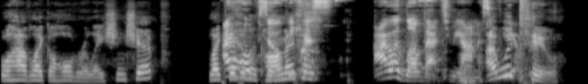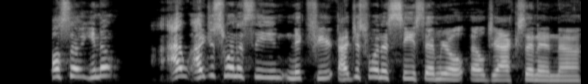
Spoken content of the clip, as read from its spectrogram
will have like a whole relationship, like I hope so because I would love that to be honest. I would you. too. Also, you know, I I just want to see Nick Fury. I just want to see Samuel L. Jackson and uh,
